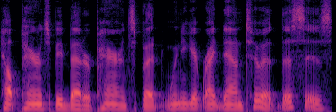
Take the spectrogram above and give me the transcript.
help parents be better parents but when you get right down to it this is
